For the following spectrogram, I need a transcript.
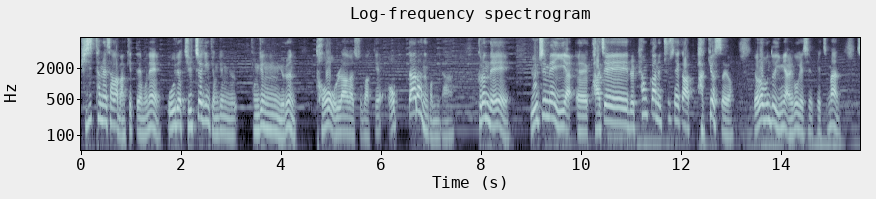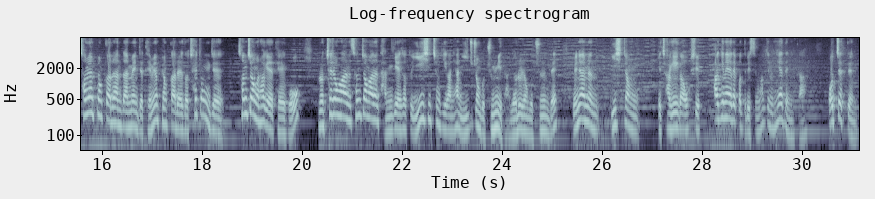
비슷한 회사가 많기 때문에 오히려 질적인 경쟁률, 경쟁률은 더 올라갈 수밖에 없다라는 겁니다. 그런데 요즘에 이 아- 에, 과제를 평가하는 추세가 바뀌었어요. 여러분도 이미 알고 계시겠지만 서면 평가를 한다면 이제 대면 평가를 해서 최종 이제 선정을 하게 되고 그런 최종한 선정하는 단계에서 또 이의 신청 기간이 한 2주 정도 줍니다. 열흘 정도 주는데 왜냐하면 이의 신청 자기가 혹시 확인해야 될 것들이 있으면 확인을 해야 되니까 어쨌든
